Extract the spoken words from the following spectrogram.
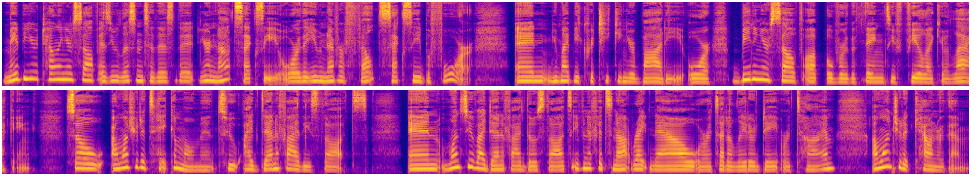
Maybe you're telling yourself as you listen to this that you're not sexy or that you never felt sexy before. And you might be critiquing your body or beating yourself up over the things you feel like you're lacking. So I want you to take a moment to identify these thoughts. And once you've identified those thoughts, even if it's not right now or it's at a later date or time, I want you to counter them.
